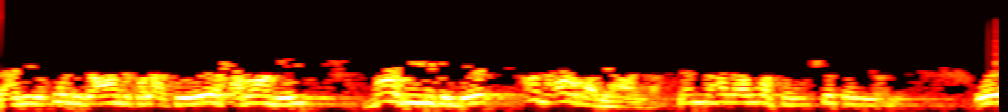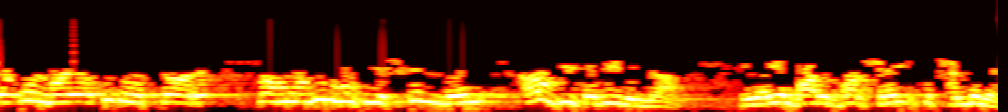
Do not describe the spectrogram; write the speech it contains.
يعني يقول إذا أنا طلعت ويا حرامي باقي لي في البيت أنا أرضى بهذا لأن هذا الله شو سوي يعني؟ ويقول ما يأخذه السارق فهو منه في حل أو في سبيل الله. إذا ينبغي إضباط شيء تتحلله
